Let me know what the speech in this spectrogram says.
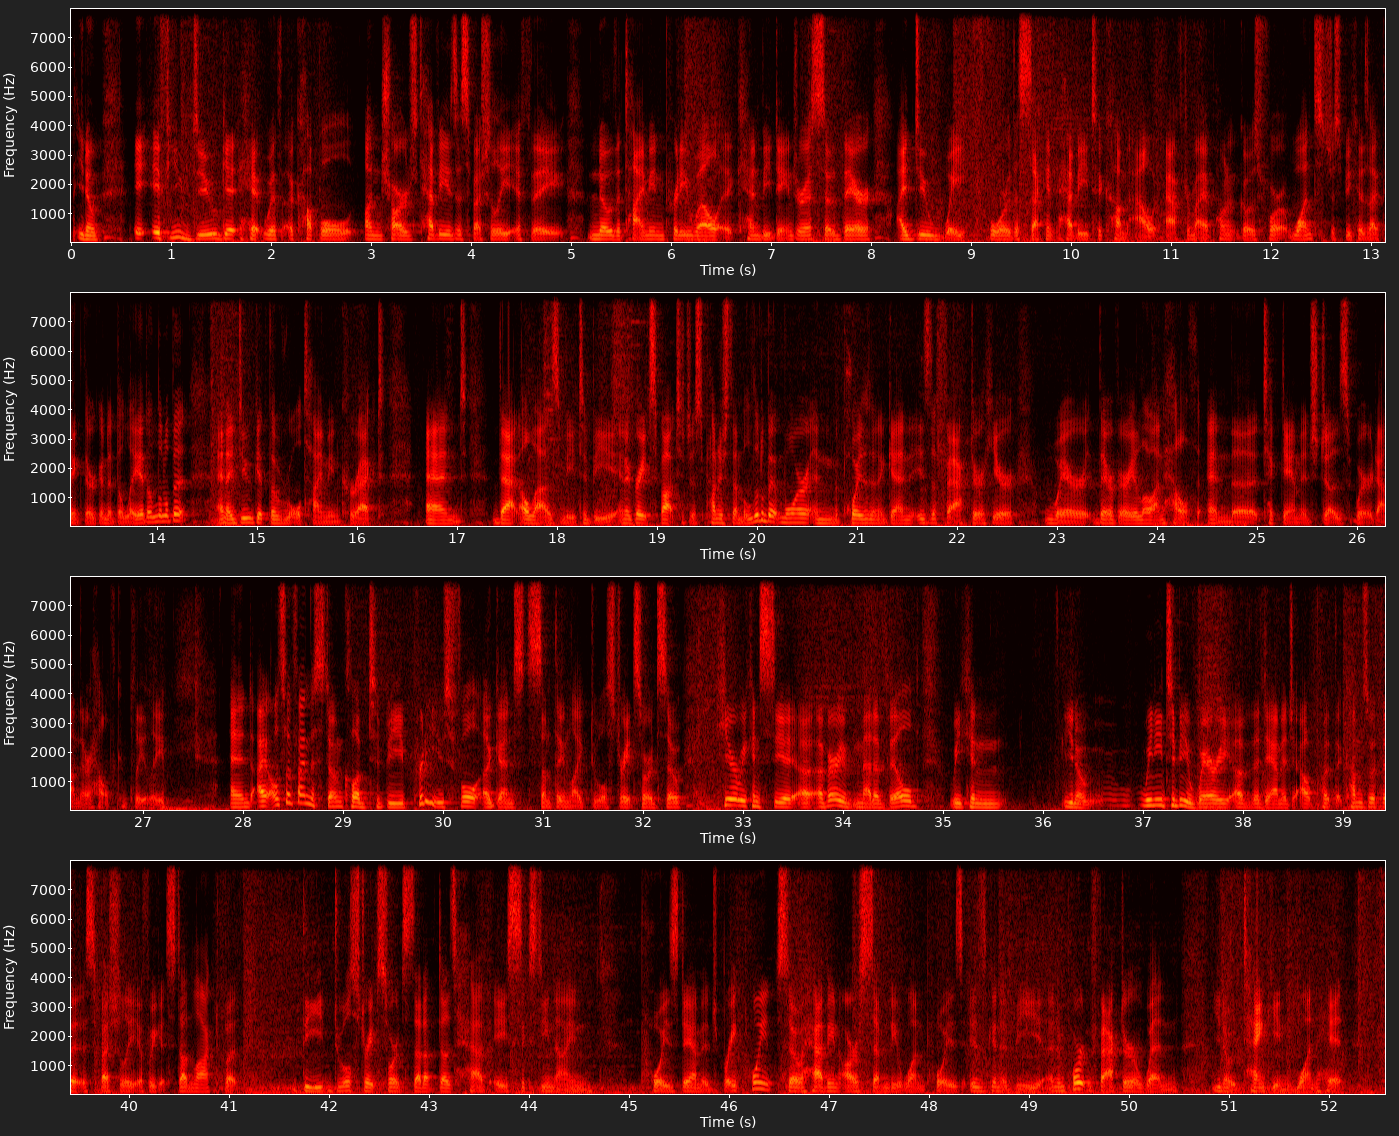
you know, if you do get hit with a couple uncharged heavies, especially if they know the timing pretty well, it can be dangerous. So there, I do wait for the second heavy to come out after my opponent goes for it once, just because I think they're going to delay it a little bit. And I do get the roll timing correct. And that allows me to be in a great spot to just punish them a little bit more. And the poison, again, is a factor here where they're very low on health and the tick damage does wear down their health completely. And I also find the Stone Club to be pretty useful against something like dual straight swords. So here we can see a, a very meta build. We can, you know, we need to be wary of the damage output that comes with it, especially if we get stun locked, but the dual straight sword setup does have a 69 poise damage breakpoint, so having our 71 poise is going to be an important factor when, you know, tanking one hit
